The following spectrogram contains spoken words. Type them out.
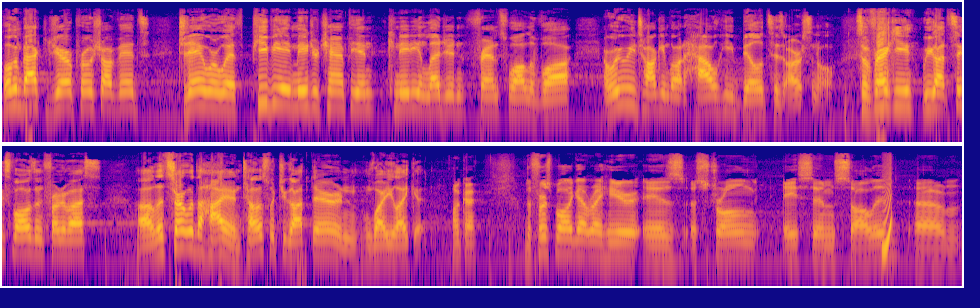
welcome back to JR Pro Shop Vids. Today we're with PBA Major Champion, Canadian legend, Francois Lavoie, and we're going to be talking about how he builds his arsenal. So Frankie, we got six balls in front of us. Uh, let's start with the high end. Tell us what you got there and why you like it. Okay. The first ball I got right here is a strong ASIM solid. Um,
